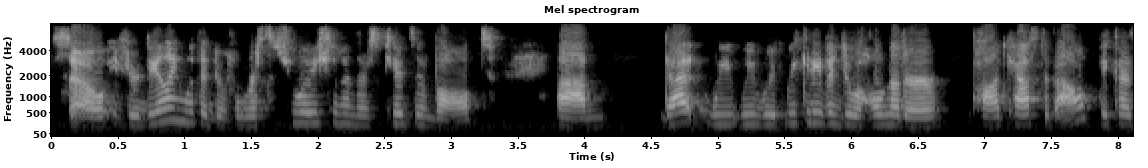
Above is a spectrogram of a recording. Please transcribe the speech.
So, if you're dealing with a divorce situation and there's kids involved, um, that we we would we could even do a whole nother podcast about because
